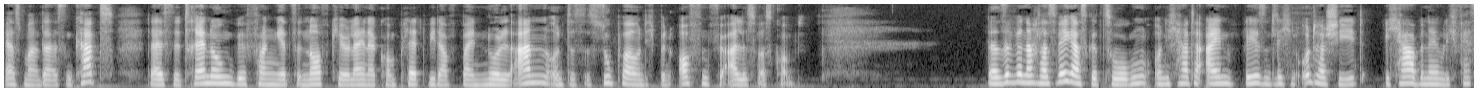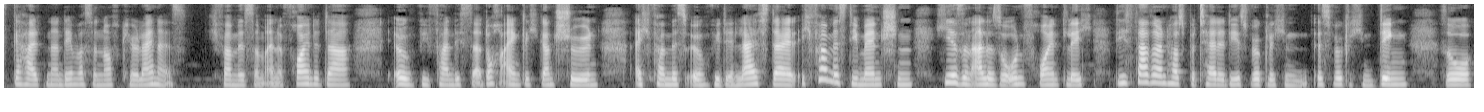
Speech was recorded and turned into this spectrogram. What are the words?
erstmal, da ist ein Cut, da ist eine Trennung, wir fangen jetzt in North Carolina komplett wieder bei Null an und das ist super und ich bin offen für alles, was kommt. Dann sind wir nach Las Vegas gezogen und ich hatte einen wesentlichen Unterschied. Ich habe nämlich festgehalten an dem, was in North Carolina ist. Ich vermisse meine Freunde da. Irgendwie fand ich es da doch eigentlich ganz schön. Ich vermisse irgendwie den Lifestyle. Ich vermisse die Menschen. Hier sind alle so unfreundlich. Die Southern Hospitality ist wirklich ein, ist wirklich ein Ding. So,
